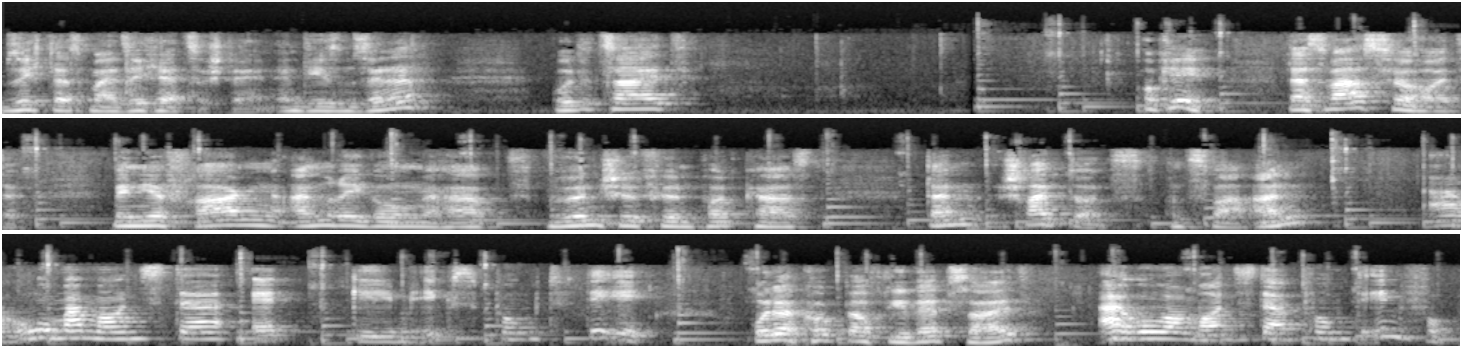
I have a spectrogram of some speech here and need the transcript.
sich das mal sicherzustellen. In diesem Sinne, Gute Zeit. Okay, das war's für heute. Wenn ihr Fragen, Anregungen habt, Wünsche für einen Podcast, dann schreibt uns. Und zwar an aromamonster.gmx.de oder guckt auf die Website. aromamonster.info.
